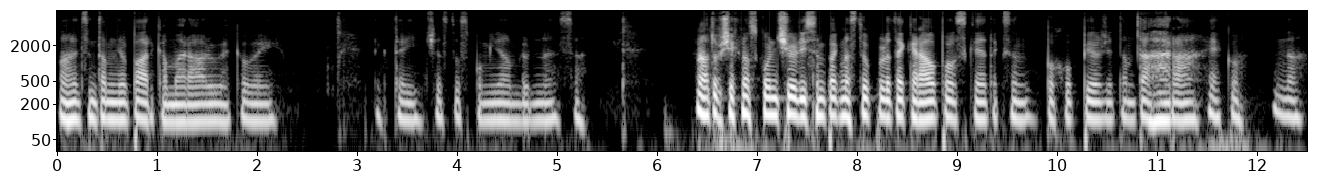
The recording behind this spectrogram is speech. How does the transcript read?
a hned jsem tam měl pár kamarádů, jakovej, na který často vzpomínám dodnes a No a to všechno skončilo, když jsem pak nastoupil do té Kráopolské, tak jsem pochopil, že tam ta hra jako na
